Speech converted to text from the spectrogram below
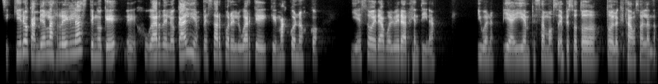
si quiero cambiar las reglas, tengo que eh, jugar de local y empezar por el lugar que, más conozco. Y eso era volver a Argentina. Y bueno, y ahí empezamos, empezó todo, todo lo que estábamos hablando.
